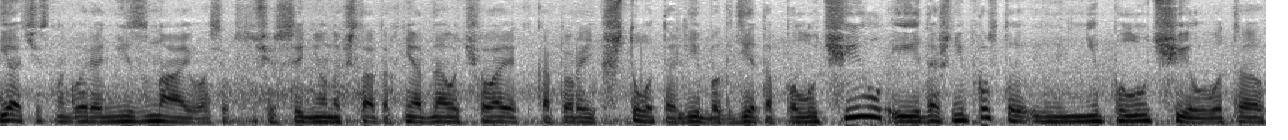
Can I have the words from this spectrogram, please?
я, честно говоря, не знаю, во всяком случае, в Соединенных Штатах ни одного человека, который что-то либо где-то получил, и даже не просто не получил. Вот э, в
